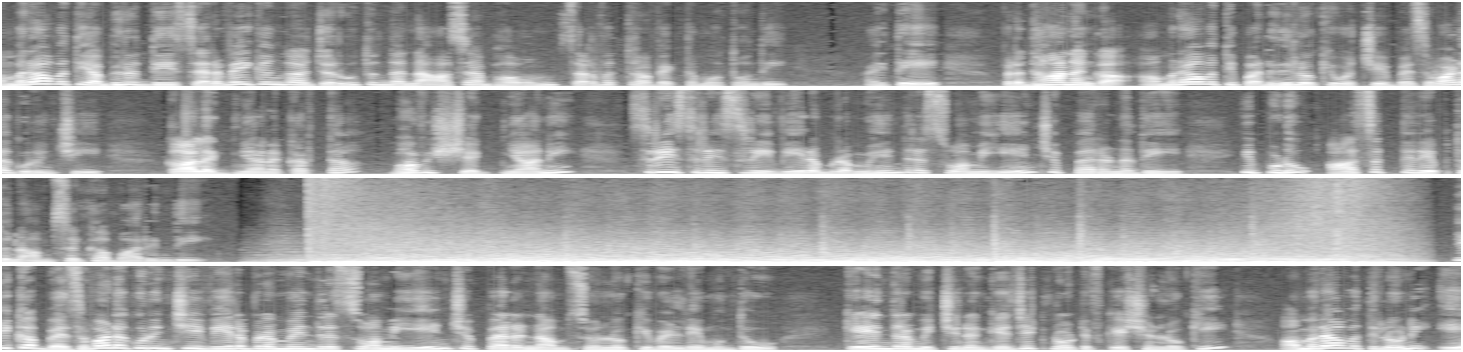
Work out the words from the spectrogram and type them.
అమరావతి అభివృద్ధి శరవేగంగా జరుగుతుందన్న ఆశాభావం సర్వత్రా వ్యక్తమవుతోంది. అయితే ప్రధానంగా అమరావతి పరిధిలోకి వచ్చే బెజవాడ గురించి కాలజ్ఞానకర్త భవిష్య జ్ఞాని శ్రీ శ్రీ శ్రీ వీరబ్రహ్మేంద్ర స్వామి ఏం చెప్పారన్నది ఇప్పుడు ఆసక్తి రేపుతున్న అంశంగా మారింది. ఇక బెజవాడ గురించి వీరబ్రహ్మేంద్ర స్వామి ఏం చెప్పారన్న అంశంలోకి వెళ్ళే ముందు కేంద్రం ఇచ్చిన గెజిట్ నోటిఫికేషన్లోకి అమరావతిలోని ఏ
